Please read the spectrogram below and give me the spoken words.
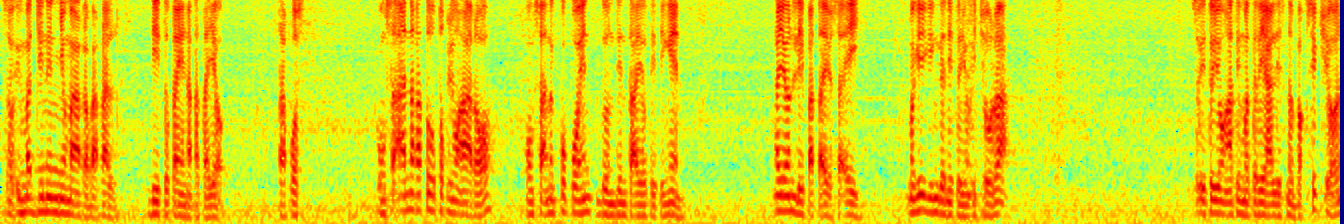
So imagine niyo mga kabakal, dito tayo nakatayo. Tapos kung saan nakatutok yung arrow, kung saan nagpo-point, doon din tayo titingin. Ngayon lipat tayo sa A. Magiging ganito yung itsura. So ito yung ating materialis na back section.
